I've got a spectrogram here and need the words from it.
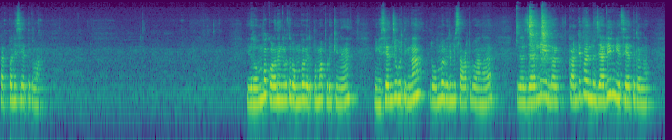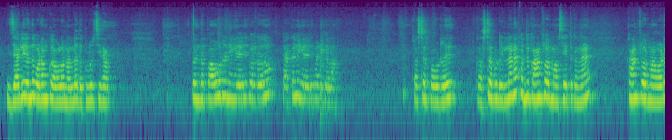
கட் பண்ணி சேர்த்துக்கலாம். இது ரொம்ப குழந்தைங்களுக்கு ரொம்ப விருப்பமாக பிடிக்குங்க. நீங்கள் செஞ்சு கொடுத்தீங்கன்னா ரொம்ப விரும்பி சாப்பிடுவாங்க. இதில் ஜல்லி இந்த கண்டிப்பாக இந்த ஜல்லி நீங்கள் சேர்த்துக்கோங்க. ஜல்லி வந்து உடம்புக்கு அவ்வளோ நல்லது குளிர்ச்சி தான். இப்போ இந்த பவுட்ரு நீங்கள் ரெடி பண்ணுறதும் டக்குன்னு நீங்கள் ரெடி பண்ணிக்கலாம். கஸ்டர்ட் பவுட்ரு கஸ்டர்ட் பவுட்ரு இல்லைன்னா கொஞ்சம் கார்ன்ஃப்ளவர் மாவு சேர்த்துக்கோங்க. கார்ன்ஃப்ளவர் மாவோட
